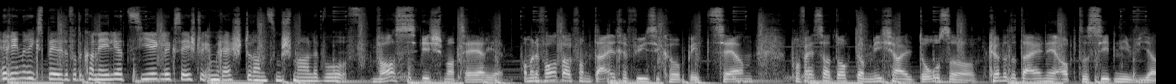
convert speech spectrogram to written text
Erinnerungsbilder von der Cornelia Ziegler siehst du im Restaurant zum schmalen Wurf. Was ist Materie? An einem Vortrag vom Teilchenphysiker bei CERN, Professor Dr. Michael Doser, könnt ihr teilnehmen ab der 7. via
